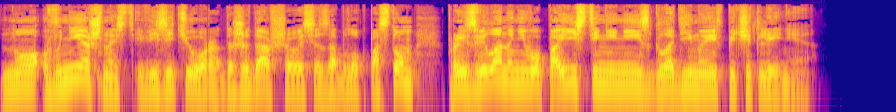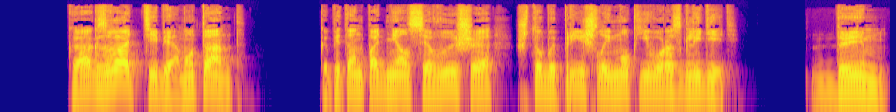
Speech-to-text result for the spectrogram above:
Но внешность визитера, дожидавшегося за блокпостом, произвела на него поистине неизгладимое впечатление. «Как звать тебя, мутант?» Капитан поднялся выше, чтобы пришлый мог его разглядеть. «Дым!»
